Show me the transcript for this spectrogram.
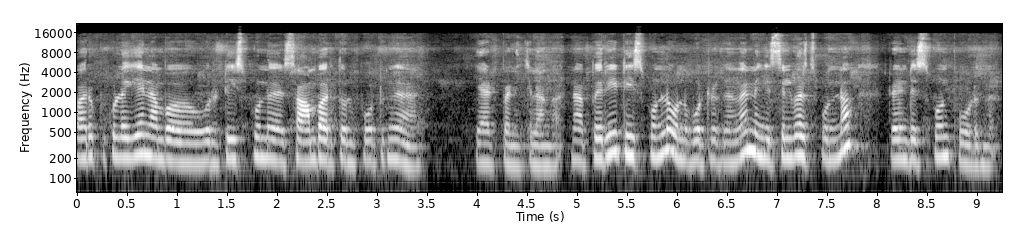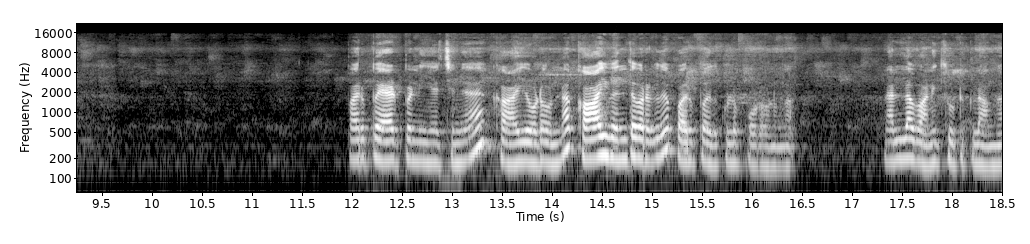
பருப்புக்குள்ளேயே நம்ம ஒரு டீஸ்பூனு சாம்பார் தூள் போட்டுங்க ஆட் பண்ணிக்கலாங்க. நான் பெரிய டீஸ்பூனில் ஒன்று போட்டிருக்கேங்க. நீங்கள் சில்வர் ஸ்பூன்னா ரெண்டு ஸ்பூன் போடுங்க. பருப்பு ஆட் பண்ணியாச்சுங்க. காயோட ஒன்றா காய் வெந்த பிறகு தான் பருப்பு அதுக்குள்ளே போடணுங்க. நல்லா வணக்கி விட்டுக்கலாங்க.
